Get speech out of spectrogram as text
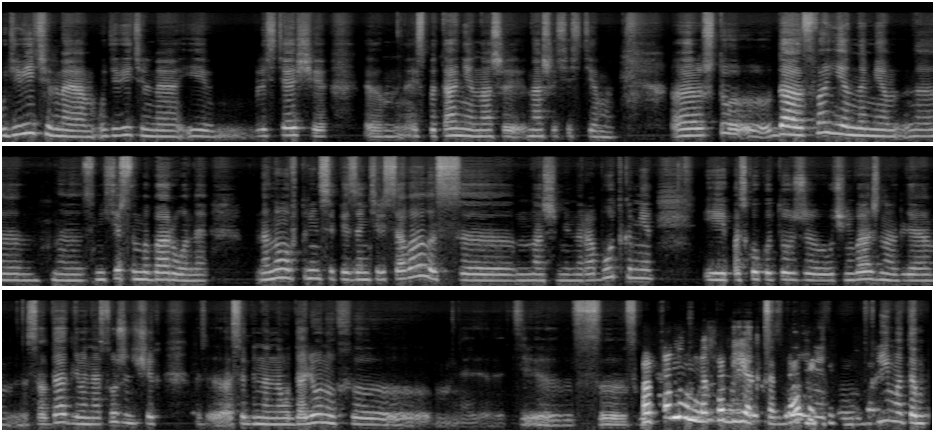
удивительная, удивительная и блестящее эм, испытание нашей, нашей системы. Э, что, да, с военными, э, с Министерством обороны – оно, в принципе, заинтересовалось э, нашими наработками, и поскольку тоже очень важно для солдат, для военнослужащих, особенно на удаленных э, с, с автономных объектах, да, климатом,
